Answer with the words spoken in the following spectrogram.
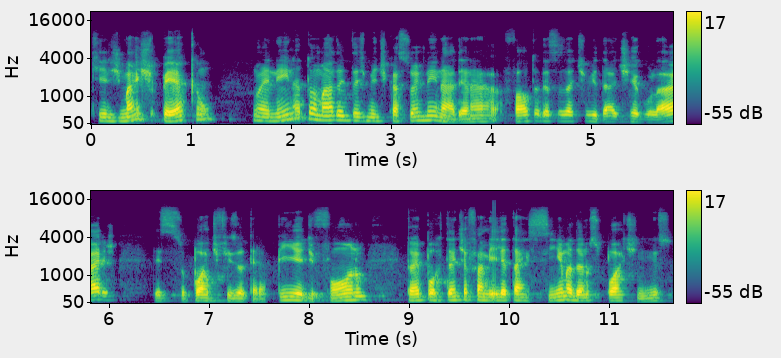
que eles mais pecam não é nem na tomada das medicações nem nada, é na falta dessas atividades regulares, desse suporte de fisioterapia, de fono. Então é importante a família estar em cima, dando suporte nisso.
